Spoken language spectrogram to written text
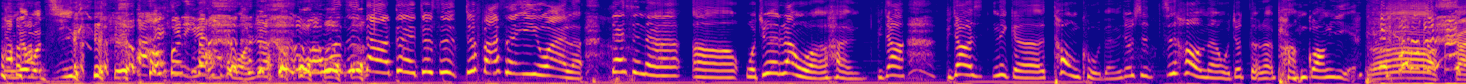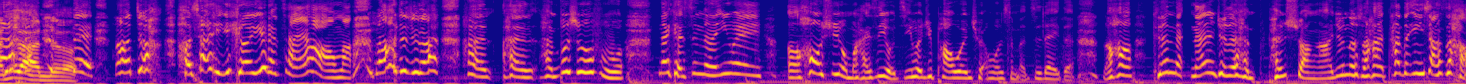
你那么激烈，爱情里面火热，我不知道，对，就是就发生意外了。但是呢，呃，我觉得让我很比较比较那个痛苦的，就是之后呢，我就得了膀胱炎。啊，感染了，对，然后就好像一个月才好嘛，然后就觉得很很很不舒服。那可是呢，因为呃后续我们还是有机会去泡温泉或者什么之类的。然后可是男男人觉得很很爽啊，就那时候他他的印象是好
